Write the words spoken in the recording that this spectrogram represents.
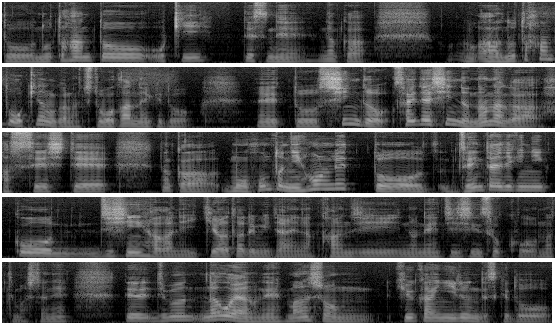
と能登半島沖ですね。なんかあ能登半島沖なのかな？ちょっと分かんないけど、ええーと、震度最大震度7が発生してなんかもう本当日本列島全体的にこう地震波がね行き渡るみたいな感じのね地震速報になってましたね。で自分名古屋のねマンション9階にいるんですけど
